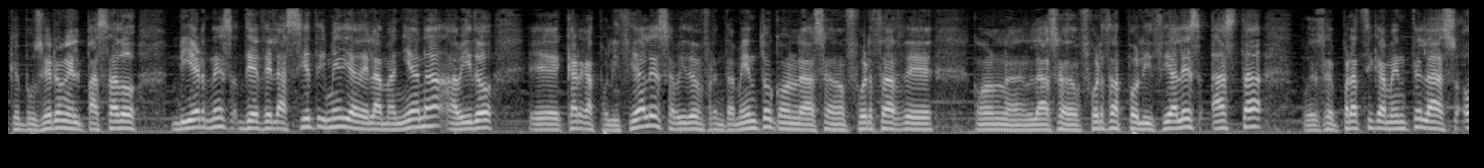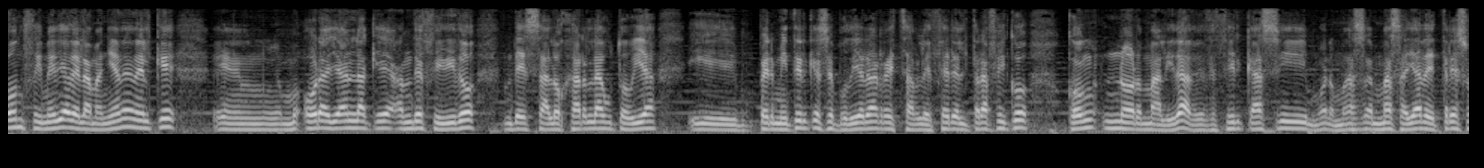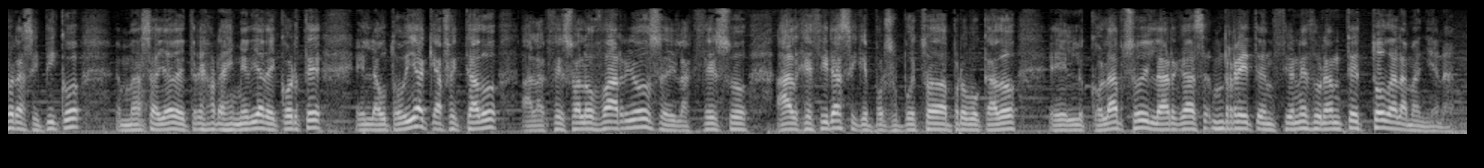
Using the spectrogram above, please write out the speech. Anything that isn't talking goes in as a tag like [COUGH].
que, pusieron el pasado viernes. Desde las siete y media de la mañana ha habido eh, cargas policiales, ha habido enfrentamiento con las eh, fuerzas de con las eh, fuerzas policiales hasta pues prácticamente las once y media de la mañana, en el que en hora ya en la que han decidido desalojar la autovía y permitir que se pudiera restablecer el tráfico con normalidad, es decir, casi bueno más más allá de tres horas y pico, más allá de tres horas y media de corte en la autovía que ha afectado al acceso a los barrios, el acceso a Algeciras y que por supuesto ha provocado el colapso y largas retenciones durante toda la mañana.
